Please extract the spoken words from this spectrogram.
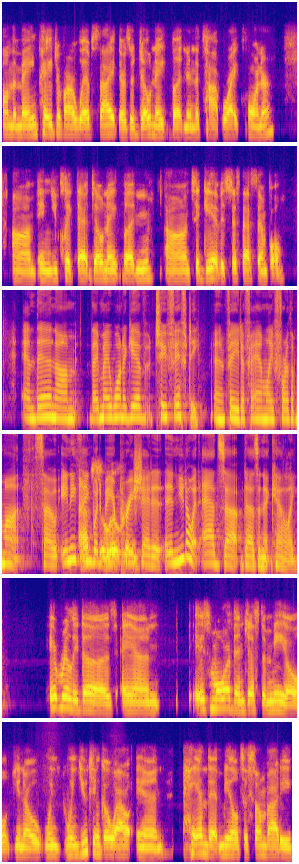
On the main page of our website, there's a donate button in the top right corner. Um, and you click that donate button uh, to give. It's just that simple and then um, they may want to give 250 and feed a family for the month. So anything Absolutely. would be appreciated. And you know it adds up doesn't it kelly? It really does. And it's more than just a meal. You know when when you can go out and hand that meal to somebody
